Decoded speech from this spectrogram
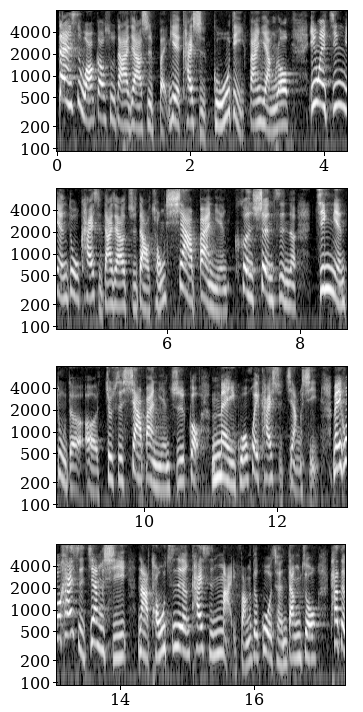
但是我要告诉大家，是本业开始谷底翻扬喽。因为今年度开始，大家要知道，从下半年，更甚至呢，今年度的呃，就是下半年之后，美国会开始降。息美国开始降息，那投资人开始买房的过程当中，它的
